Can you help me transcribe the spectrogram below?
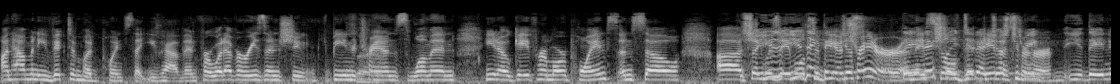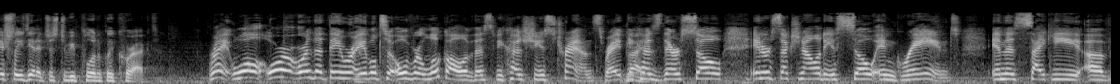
on how many victimhood points that you have. And for whatever reason, she, being a trans woman, you know, gave her more points, and so uh, So she was able think to be a just- traitor, They and they initially still did did it just to to her. be. They initially did it just to be politically correct. Right. Well, or or that they were able to overlook all of this because she's trans, right? Right. Because they're so intersectionality is so ingrained in the psyche of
